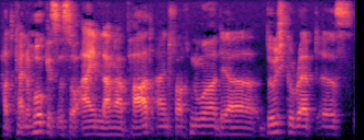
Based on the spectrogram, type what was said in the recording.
hat keine Hook, es ist so ein langer Part einfach nur, der durchgerappt ist.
